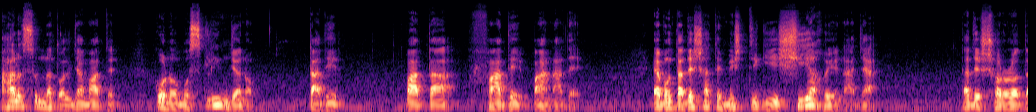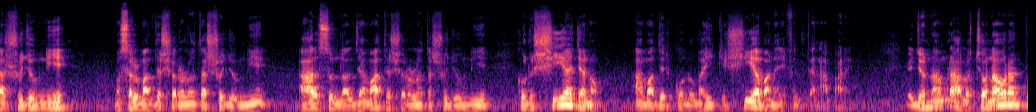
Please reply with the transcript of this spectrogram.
আহলসুন্নাতল জামাতের কোনো মুসলিম যেন তাদের পাতা ফাঁদে পা না দেয় এবং তাদের সাথে মিশতে গিয়ে শিয়া হয়ে না যায়। তাদের সরলতার সুযোগ নিয়ে, মুসলমানদের সরলতার সুযোগ নিয়ে আহলসুন্নাল জামাতের সরলতার সুযোগ নিয়ে কোনো শিয়া যেন আমাদের কোনো ভাইকে শিয়া বানিয়ে ফেলতে না পারে। এজন্য আমরা আলোচনাও রাখব,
